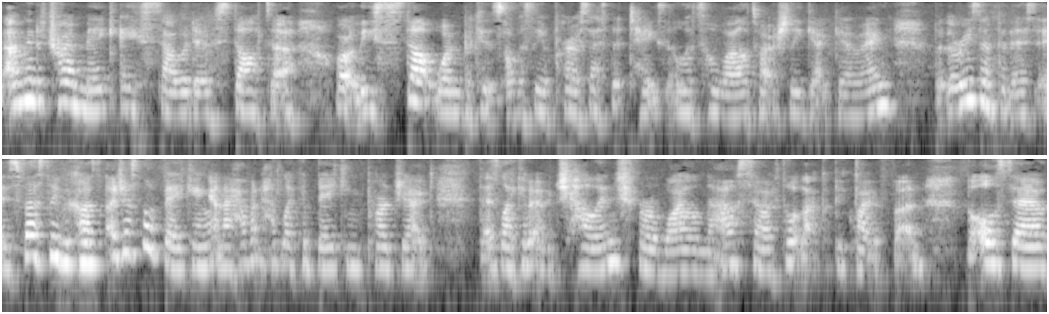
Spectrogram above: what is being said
I'm going to try and make a sourdough starter or at least start one because it's obviously a process that takes a little while to actually get going. But the reason for this is firstly because I just love baking and I haven't had like a baking project that is like a bit of a challenge for a while now so I thought that could be quite fun. But also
